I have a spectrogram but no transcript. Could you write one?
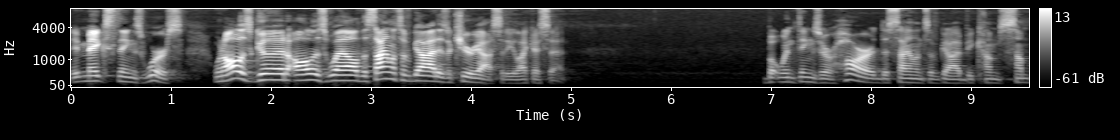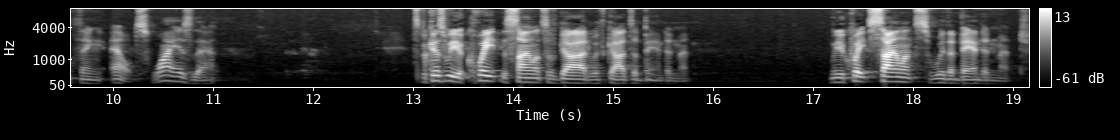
It makes things worse. When all is good, all is well, the silence of God is a curiosity, like I said. But when things are hard, the silence of God becomes something else. Why is that? It's because we equate the silence of God with God's abandonment. We equate silence with abandonment.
